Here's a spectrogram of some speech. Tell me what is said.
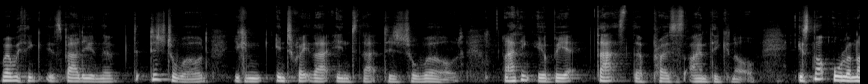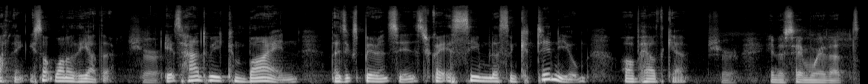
where we think it's value in the d- digital world, you can integrate that into that digital world. And I think it'll be that's the process I'm thinking of. It's not all or nothing. It's not one or the other. Sure. It's how do we combine those experiences to create a seamless and continuum of healthcare. Sure. In the same way that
